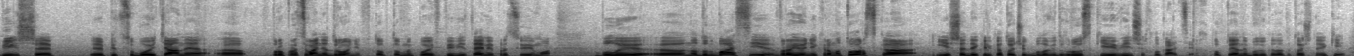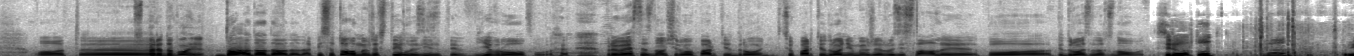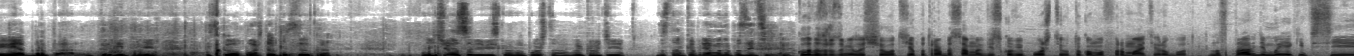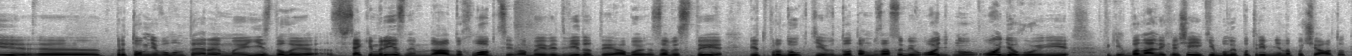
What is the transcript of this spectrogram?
більше е, під собою тягне е, пропрацювання дронів. Тобто ми по FPV темі працюємо. Були е, на Донбасі, в районі Краматорська, і ще декілька точок було відгрузки в інших локаціях. Тобто я не буду казати точно які. От, е, З передової? Да, да, да, да, да. Після того ми вже встигли з'їздити в Європу, привезти знову чергову партію дронів. Цю партію дронів ми вже розіслали по підрозділах знову. Серега, тут? Да. Привет, братан. Привіт, привіт. Військова пошта, посилка. Нічого собі військова пошта. Ви круті. Доставка прямо на позиції. Коли ви зрозуміли, що от є потреба саме в військовій пошті у такому форматі роботи? Насправді ми, як і всі е, притомні волонтери, ми їздили з всяким різним да, до хлопців, аби відвідати, аби завести від продуктів до там засобів одягу, ну, одягу і таких банальних речей, які були потрібні на початок.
